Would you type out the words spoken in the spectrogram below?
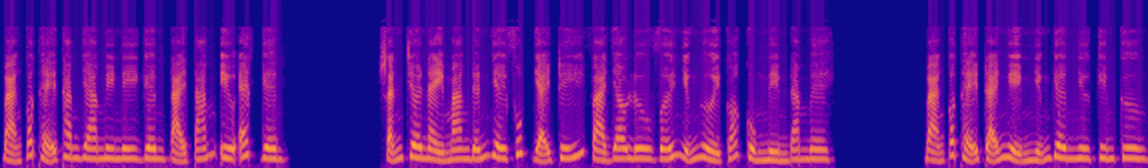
bạn có thể tham gia mini game tại 8 US Game. Sảnh chơi này mang đến giây phút giải trí và giao lưu với những người có cùng niềm đam mê. Bạn có thể trải nghiệm những game như Kim Cương,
